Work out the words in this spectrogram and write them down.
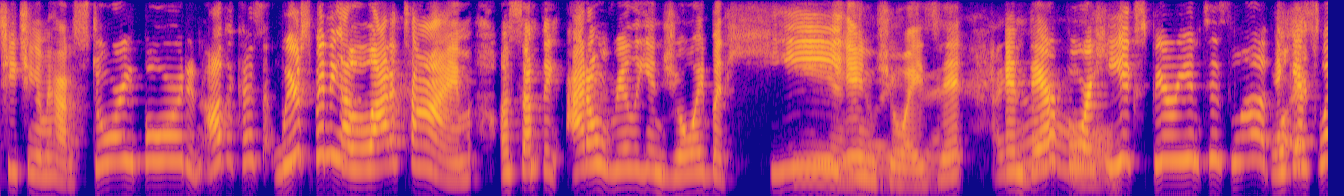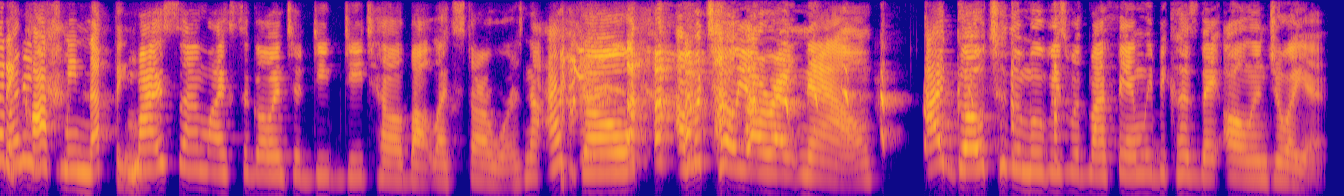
teaching him how to storyboard and all that kind of stuff. We're spending a lot of time on something I don't really enjoy, but he, He enjoys enjoys it. it, and therefore he experiences love. Well, and guess what? funny, It costs me nothing. My son likes to go into deep detail about like Star Wars. Now I go, I'm gonna tell y'all right now. I go to the movies with my family because they all enjoy it.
